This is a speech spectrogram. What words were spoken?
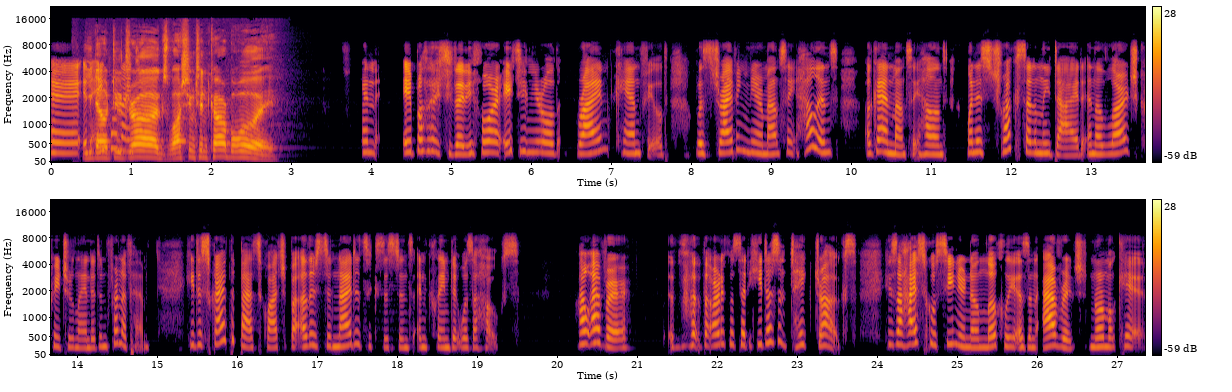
Uh, you don't April do 19 drugs, Washington Carboy. In April 1994, 18 year old Brian Canfield was driving near Mount St. Helens, again Mount St. Helens, when his truck suddenly died and a large creature landed in front of him. He described the Batsquatch, but others denied its existence and claimed it was a hoax. However, the, the article said he doesn't take drugs. He's a high school senior known locally as an average, normal kid.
